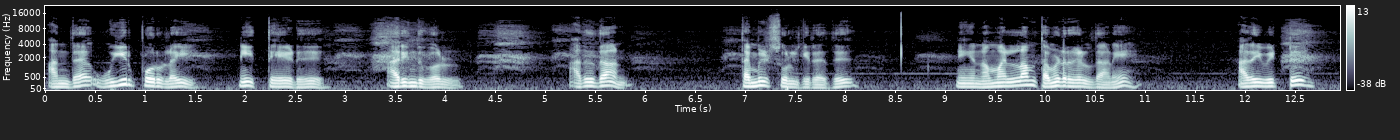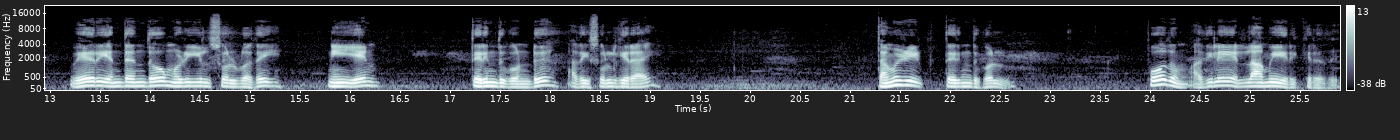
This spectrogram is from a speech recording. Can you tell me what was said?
அந்த உயிர் பொருளை நீ தேடு அறிந்து கொள். அதுதான் தமிழ் சொல்கிறது. நீங்கள் நம்ம எல்லாம் தமிழர்கள் தானே. அதை விட்டு வேறு எந்தெந்தோ மொழியில் சொல்வதை நீ ஏன் தெரிந்து கொண்டு அதை சொல்கிறாய்? தமிழில் தெரிந்து கொள். போதும் அதிலே எல்லாமே இருக்கிறது.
